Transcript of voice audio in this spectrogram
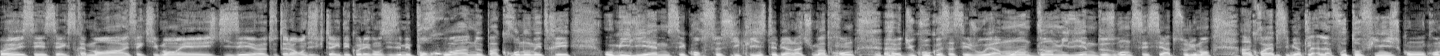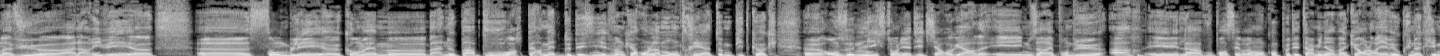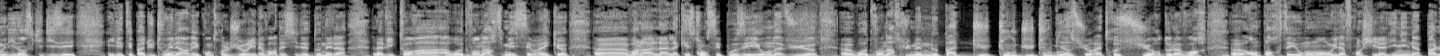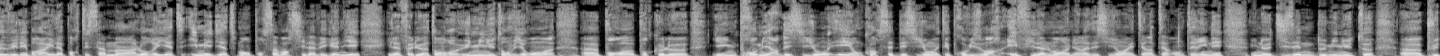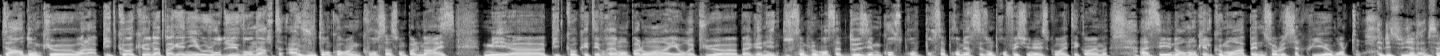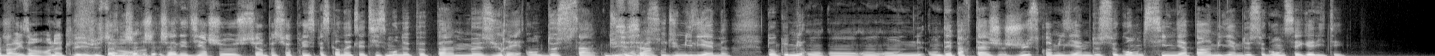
Oui, oui, c'est extrêmement rare effectivement. Et je disais euh, tout à l'heure, on discutait avec des collègues, on se disait mais pourquoi ne pas chronométrer au millième ces courses cyclistes? Et bien là, tu m'apprends euh, du coup que ça s'est joué à moins d'un millième de seconde. C'est absolument incroyable. Si bien que la, la photo finish qu'on a vue euh, à l'arrivée euh, euh, semblait quand même bah, ne pas pouvoir permettre de désigner de vainqueur. On l'a montré à Tom Pitcock en zone mixte. On lui a dit tiens regarde et il nous a répondu ah et là vous pensez vraiment qu'on peut déterminer un vainqueur? Alors il y avait aucune acrimonie dans ce qu'il disait. Il n'était pas du tout énervé contre le jury d'avoir décidé de donner la, la victoire à, à Wout van Aert, mais c'est vrai que euh, voilà la, la question s'est posée. On a vu euh, Wout van Aert lui-même ne pas du tout, du tout, bien sûr, être sûr de l'avoir euh, emporté au moment où il a franchi la ligne. Il n'a pas levé les bras, il a porté sa main à l'oreillette immédiatement pour savoir s'il avait gagné. Il a fallu attendre une minute environ euh, pour pour que le il y ait une première décision et encore cette décision était provisoire et finalement eh bien la décision a été entérinée une dizaine de minutes euh, plus tard. Donc euh, voilà, Pitcock n'a pas gagné aujourd'hui. Van Aert ajoute encore une course à son palmarès, mais euh, Pitcock était vraiment pas loin et aurait pu euh, bah, gagner tout simplement sa deuxième course pour sa première saison professionnelle, ce qui aurait été quand même assez énorme en quelques mois à peine sur le circuit euh, World Tour. T'as des souvenirs comme ça, Marise, en, en athlée, Bah, justement je- J'allais dire, je, je suis un peu surprise parce qu'en athlétisme, on ne peut pas mesurer en, deçà du, C'est en ça. dessous du millième. Donc, le mi- on, on, on, on- on départage jusqu'au millième de seconde. S'il n'y a pas un millième de seconde, c'est égalité.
